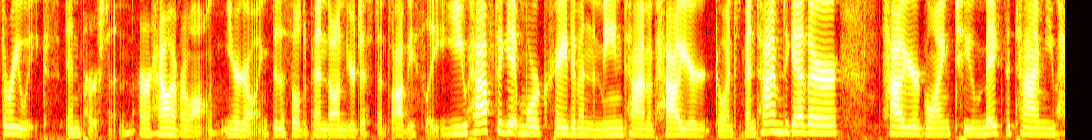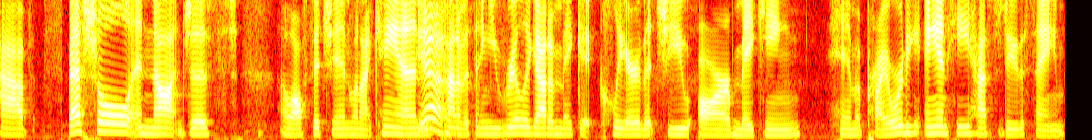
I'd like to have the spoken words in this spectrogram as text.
three weeks in person or however long you're going. This will depend on your distance, obviously. You have to get more creative in the meantime of how you're going to spend time together, how you're going to make the time you have special and not just oh, I'll fit you in when I can, yeah. kind of a thing. You really got to make it clear that you are making him a priority and he has to do the same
